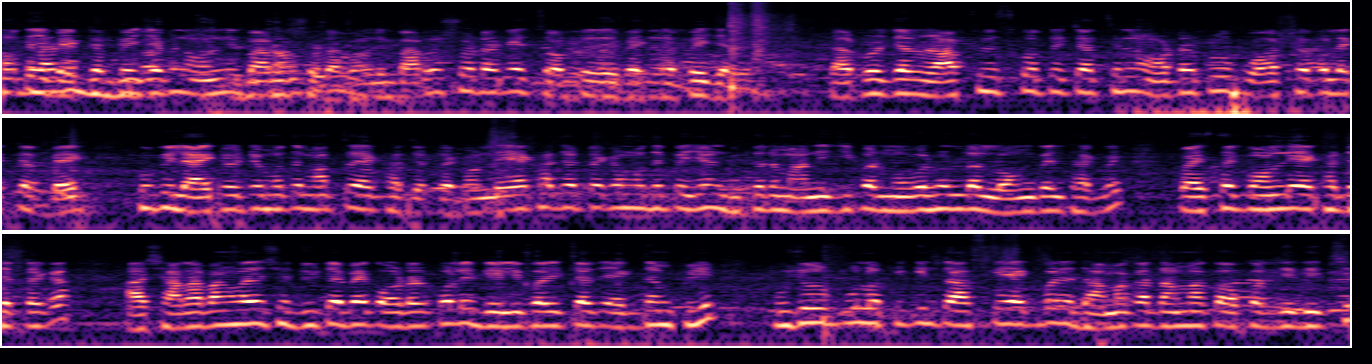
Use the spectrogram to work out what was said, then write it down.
মধ্যে এই ব্যাগটা পেয়ে যাবেন অনলি বারোশো টাকা। অনলি বারোশো টাকায় এই ব্যাগটা পেয়ে যাবেন। তারপর যারা রাফ ইউজ করতে চাচ্ছিলেন ওয়াটার প্রুফ ওয়াশেবল একটা ব্যাগ খুবই লাইট ওয়েটের মধ্যে মাত্র এক হাজার টাকা। অনলি এক হাজার টাকার মধ্যে পেয়ে যাবেন। ভিতরে money zipper mobile holder long belt থাকবে। প্রাইস থাকবে অনলি এক হাজার টাকা। আর সারা বাংলাদেশে দুইটা ব্যাগ অর্ডার করলে ডেলিভারি চার্জ একদম ফ্রি পুজোর উপলক্ষে কিন্তু আজকে একবারে ধামাকা ধামাকা অফার দিয়ে দিচ্ছি।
